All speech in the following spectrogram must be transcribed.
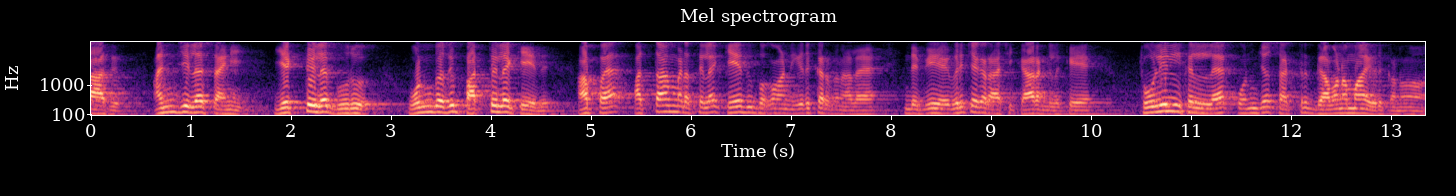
ராகு அஞ்சில் சனி எட்டில் குரு ஒன்பது பத்தில் கேது. அப்போ பத்தாம் இடத்துல கேது பகவான் இருக்கிறதுனால இந்த வி விருச்சக ராசிக்காரங்களுக்கு தொழில்களில் கொஞ்சம் சற்று கவனமாக இருக்கணும்.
